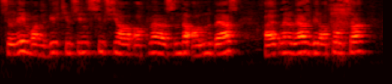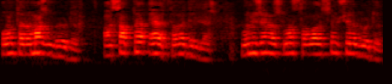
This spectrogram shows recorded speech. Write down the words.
söyleyin bana bir kimsenin simsiyah atlar arasında alnı beyaz, ayakları beyaz bir atı olsa onu tanımaz mı buyurdu. Ashab da evet tanı dediler. Bunun üzerine Resulullah sallallahu aleyhi ve sellem şöyle buyurdu.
